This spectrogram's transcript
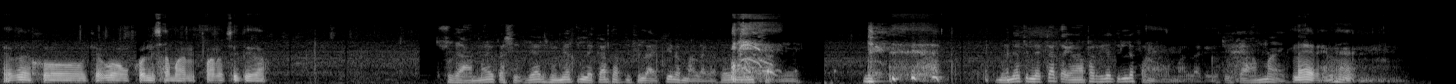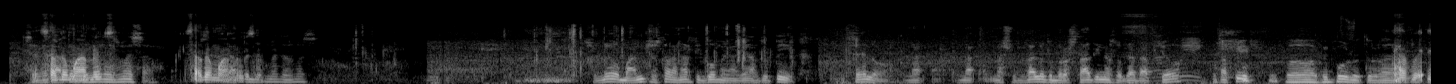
Εδώ έχω κι εγώ κόλλησα μαν, μανοτσίτιδα. Σου γαμάει ο Κασιδιάρης με μια τηλεκάρτα από τη φυλακή, ρε μαλάκα. Αυτό δεν είναι ξανή. Με μια τηλεκάρτα για να πάρει δύο τηλέφωνα, ρε μαλάκα. Γιατί του γαμάει. Ναι, ρε, ναι. Σε Σαν το 15 Μανούτσι. μέρες μέσα. Σαν το Σε 15 Μανούτσι. μέρες μέσα. Σου λέει ο Μανούτσος τώρα να έρθει γκόμενα και να του πει Θέλω να, να, να σου βγάλω τον προστάτη, να στον καταπιώ και θα πει Α, δεν μπορώ τώρα. Θα, βγ-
